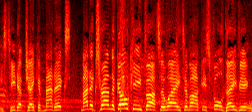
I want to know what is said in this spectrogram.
He's teed up Jacob Maddox. Maddox round the goalkeeper. It's away to mark his full debut.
